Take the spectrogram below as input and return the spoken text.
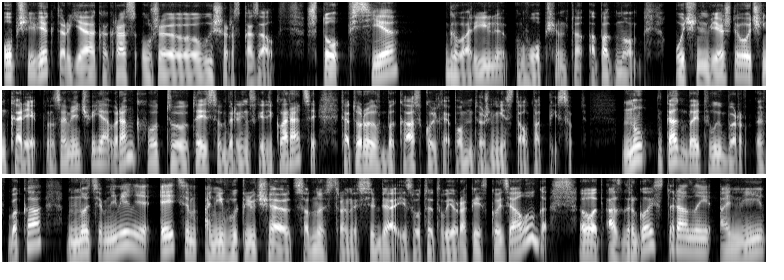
общий вектор я как раз уже выше рассказал, что все говорили, в общем-то, об одном. Очень вежливо, очень корректно, замечу я, в рамках вот э, тезиса Берлинской декларации, которую в БК, сколько я помню, тоже не стал подписывать. Ну, как бы это выбор ФБК, но, тем не менее, этим они выключают, с одной стороны, себя из вот этого европейского диалога, вот, а с другой стороны, они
